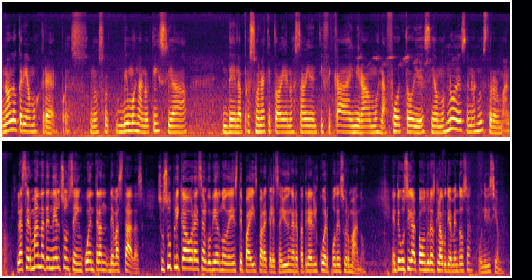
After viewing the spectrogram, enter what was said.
No lo queríamos creer, pues Nos, vimos la noticia de la persona que todavía no estaba identificada y mirábamos la foto y decíamos, no, ese no es nuestro hermano. Las hermanas de Nelson se encuentran devastadas. Su súplica ahora es al gobierno de este país para que les ayuden a repatriar el cuerpo de su hermano. En Tegucigalpa, Honduras, Claudia Mendoza, Univisión.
